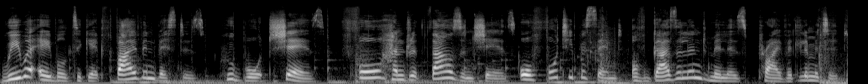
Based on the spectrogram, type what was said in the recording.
We were able to get five investors who bought shares 400,000 shares, or 40% of Gazaland Millers Private Limited.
